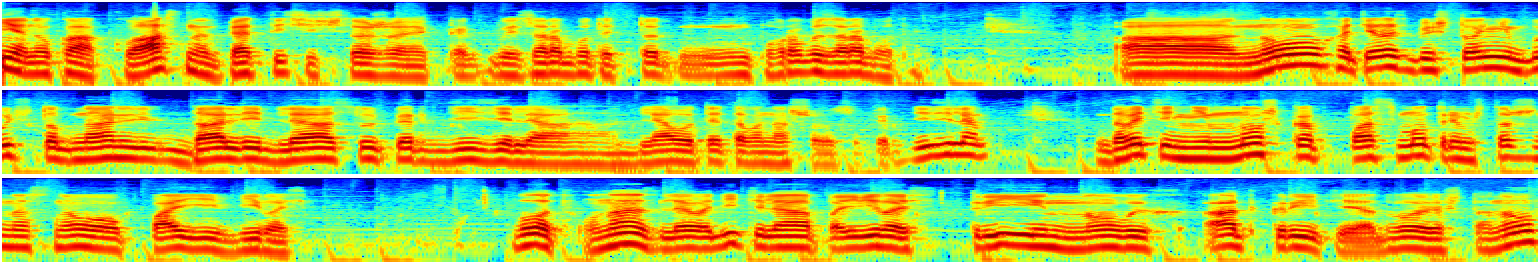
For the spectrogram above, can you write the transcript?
не, ну как, классно, 5000 тоже, как бы заработать, то ну, попробуй заработай. А, но хотелось бы что-нибудь, чтобы дали, дали для супер дизеля, для вот этого нашего супер дизеля. Давайте немножко посмотрим, что же у нас снова появилось. Вот, у нас для водителя появилось три новых открытия. Двое штанов,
